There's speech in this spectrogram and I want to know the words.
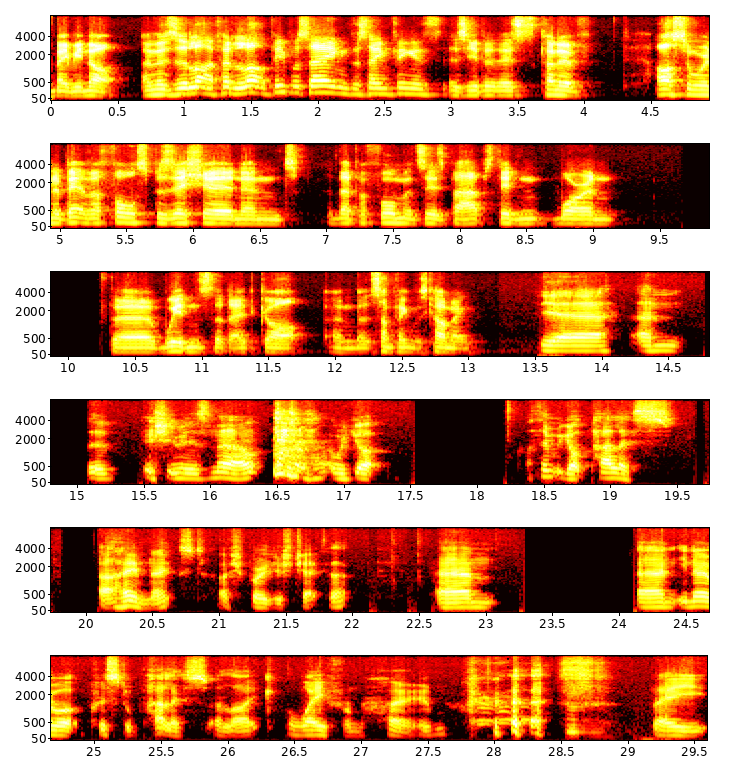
maybe not. And there's a lot. I've heard a lot of people saying the same thing as as you. That there's kind of Arsenal were in a bit of a false position, and their performances perhaps didn't warrant the wins that they'd got, and that something was coming. Yeah, and the issue is now we got. I think we got Palace at home next. I should probably just check that. Um, and you know what Crystal Palace are like away from home? they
